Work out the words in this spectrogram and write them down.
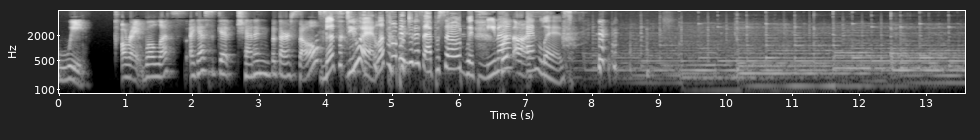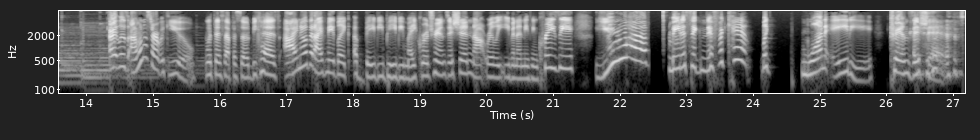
We. All right. Well, let's, I guess, get chatting with ourselves. Let's do it. Let's hop into this episode with Nina With and Liz. All right, Liz, I want to start with you with this episode because I know that I've made like a baby, baby micro transition, not really even anything crazy. You have made a significant, like 180 transition. I did.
